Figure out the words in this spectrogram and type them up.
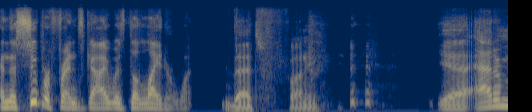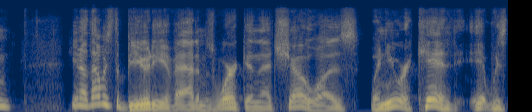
and the Super Friends guy was the lighter one. That's funny. yeah, Adam, you know, that was the beauty of Adam's work in that show was when you were a kid, it was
